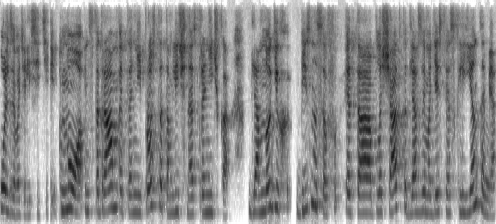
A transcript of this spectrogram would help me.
пользователей сети. Но Инстаграм — это не просто там личная страничка. Для многих бизнесов это площадка для взаимодействия с клиентами.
